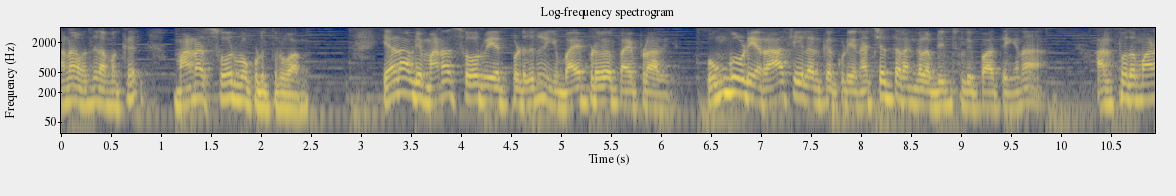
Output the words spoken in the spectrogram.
ஆனால் வந்து நமக்கு மன சோர்வை கொடுத்துருவாங்க. ஏன்னா அப்படி மன சோர்வு ஏற்படுதுன்னு நீங்கள் பயப்படவே பயப்படாதீங்க. உங்களுடைய ராசியில் இருக்கக்கூடிய நட்சத்திரங்கள் அப்படின்னு சொல்லி பார்த்தீங்கன்னா அற்புதமான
